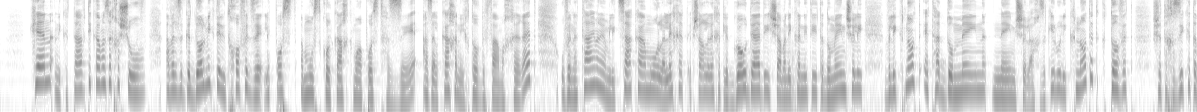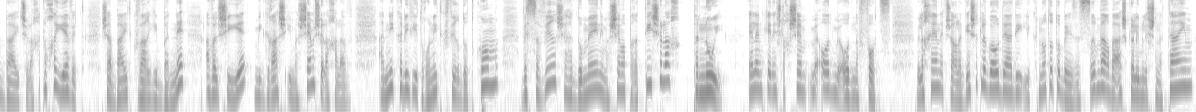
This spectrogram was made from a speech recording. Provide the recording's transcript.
כן, אני כתבתי כמה זה חשוב, אבל זה גדול מכדי לדחוף את זה לפוסט עמוס כל כך כמו הפוסט הזה, אז על כך אני אכתוב בפעם אחרת. ובינתיים אני ממליצה כאמור ללכת, אפשר ללכת ל-GoDaddy, שם אני קניתי את הדומיין שלי, ולקנות את הדומיין name שלך. זה כאילו לקנות את הכתובת שתחזיק את הבית שלך. את לא חייבת שהבית כבר ייבנה, אבל שיהיה מגרש עם השם שלך עליו. אני קניתי את רונית כפיר דוט קום, וסביר שהדומיין עם השם הפרטי שלך פנוי. אלא אם כן יש לך שם מאוד מאוד נפוץ. ולכן אפשר לגשת ל-GoDaddy, לקנות אותו באיזה 24 שקלים לשנתיים,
